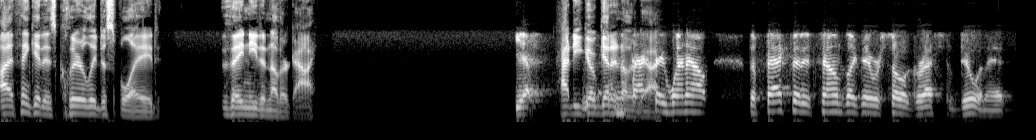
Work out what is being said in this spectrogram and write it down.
I think it is clearly displayed they need another guy. Yep. How do you go get And another the fact guy? They went out. The fact that it sounds like they were so aggressive doing it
